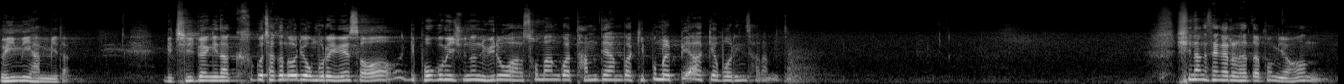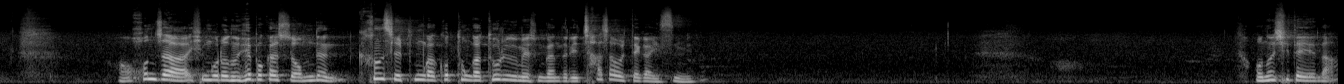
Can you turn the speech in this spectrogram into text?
의미합니다. 질병이나 크고 작은 어려움으로 인해서 복음이 주는 위로와 소망과 담대함과 기쁨을 빼앗겨 버린 사람들. 신앙생활을 하다 보면 어, 혼자 힘으로는 회복할 수 없는 큰 슬픔과 고통과 두려움의 순간들이 찾아올 때가 있습니다. 어느 시대에나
